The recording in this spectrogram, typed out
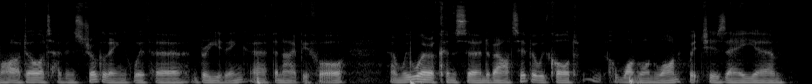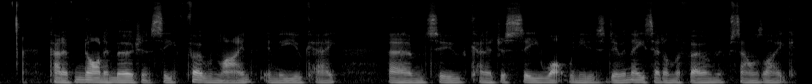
our daughter had been struggling with her breathing uh, the night before, and we were concerned about it. But we called one one one, which is a um, kind of non-emergency phone line in the UK, um, to kind of just see what we needed to do. And they said on the phone, it sounds like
